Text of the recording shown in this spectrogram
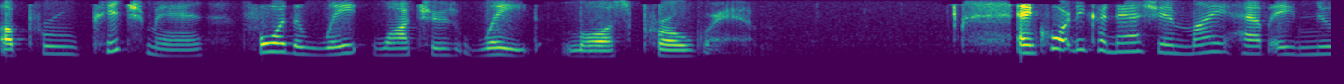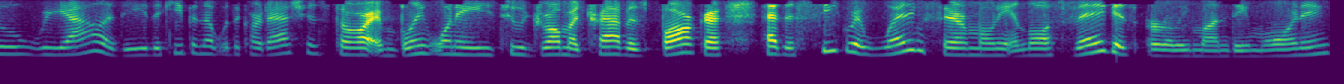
approved pitchman for the Weight Watchers Weight Loss Program. And Kourtney Kardashian might have a new reality. The Keeping Up with the Kardashian star and Blink-182 drummer Travis Barker had a secret wedding ceremony in Las Vegas early Monday morning.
